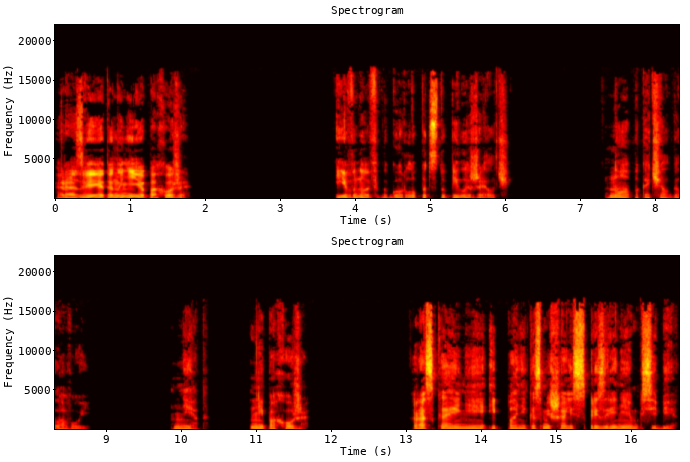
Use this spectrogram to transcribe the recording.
Разве это на нее похоже? И вновь к горлу подступила желчь. Ноа покачал головой. Нет, не похоже. Раскаяние и паника смешались с презрением к себе.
